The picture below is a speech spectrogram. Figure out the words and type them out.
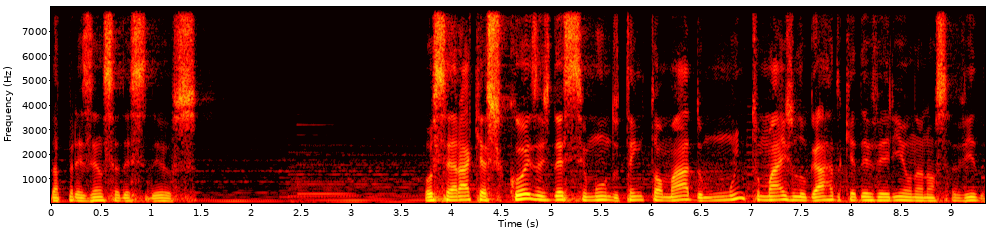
da presença desse Deus? Ou será que as coisas desse mundo têm tomado muito mais lugar do que deveriam na nossa vida?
